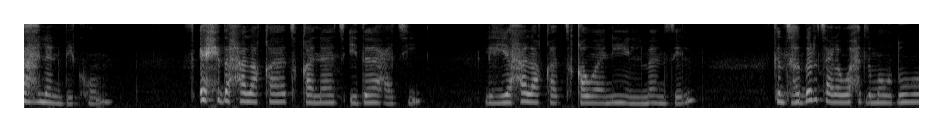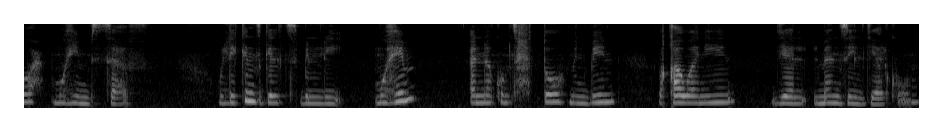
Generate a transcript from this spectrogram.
أهلا بكم. في إحدى حلقات قناة إذاعتي اللي هي حلقة قوانين المنزل كنت هدرت على واحد الموضوع مهم بزاف واللي كنت قلت باللي مهم أنكم تحطوه من بين القوانين ديال المنزل ديالكم.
